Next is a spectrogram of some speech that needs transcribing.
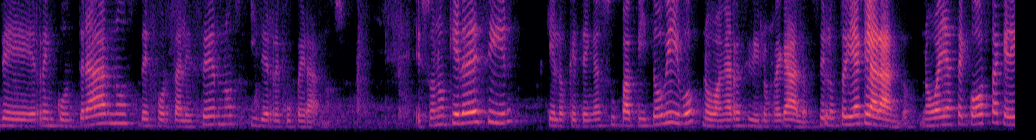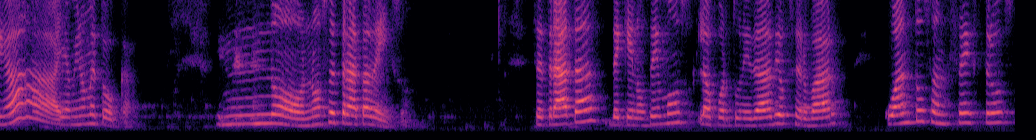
de reencontrarnos, de fortalecernos y de recuperarnos. Eso no quiere decir que los que tengan su papito vivo no van a recibir los regalos. Se lo estoy aclarando. No vaya a hacer cosa que diga, ay, a mí no me toca. No, no se trata de eso. Se trata de que nos demos la oportunidad de observar cuántos ancestros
